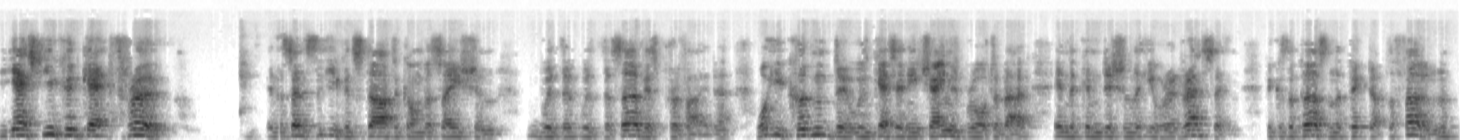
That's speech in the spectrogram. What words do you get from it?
yes, you could get through in the sense that you could start a conversation with the with the service provider. What you couldn't do was get any change brought about in the condition that you were addressing, because the person that picked up the phone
